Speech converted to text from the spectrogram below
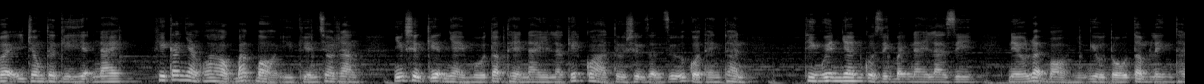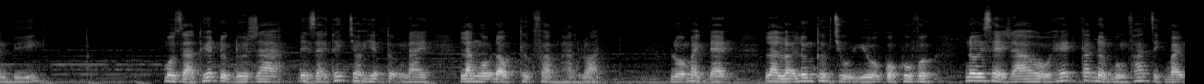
Vậy trong thời kỳ hiện nay, khi các nhà khoa học bác bỏ ý kiến cho rằng những sự kiện nhảy múa tập thể này là kết quả từ sự giận dữ của thánh thần, thì nguyên nhân của dịch bệnh này là gì nếu loại bỏ những yếu tố tâm linh thần bí? Một giả thuyết được đưa ra để giải thích cho hiện tượng này là ngộ độc thực phẩm hàng loạt. Lúa mạch đen là loại lương thực chủ yếu của khu vực nơi xảy ra hầu hết các đợt bùng phát dịch bệnh.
